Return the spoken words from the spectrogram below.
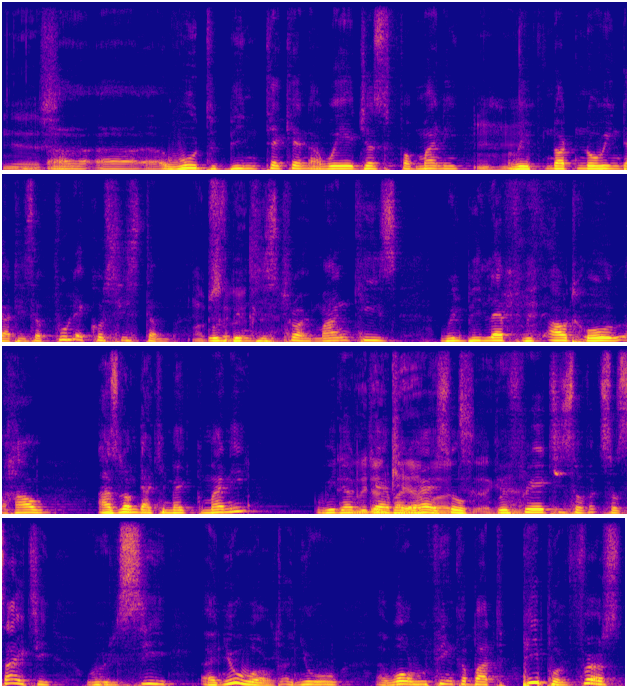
Yes. uh, uh, wood being taken away just for money, Mhm. with not knowing that it's a full ecosystem who's being Absolutely. destroyed. Monkeys will be left without whole, how as long that you make money, we don't We care don't about care the about- So okay. with creative so- society, we will see a new world, a new a world. We think about people first,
